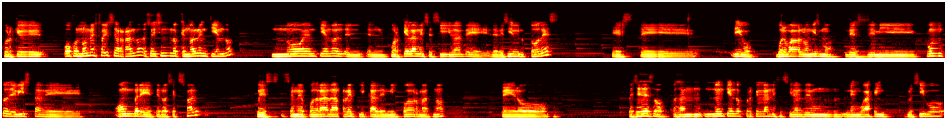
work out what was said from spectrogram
porque, ojo, no me estoy cerrando, estoy diciendo que no lo entiendo, no entiendo el, por qué la necesidad de, de decir todes, este, digo, vuelvo a lo mismo, desde mi punto de vista de hombre heterosexual, pues se me podrá dar réplica de mil formas, ¿no? Pero, pues es eso, o sea, no entiendo por qué la necesidad de un lenguaje inclusivo,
